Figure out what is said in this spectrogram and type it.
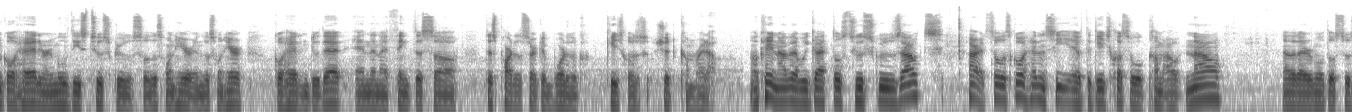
to go ahead and remove these two screws. So this one here and this one here. Go ahead and do that. And then I think this uh, this part of the circuit board of the cage should come right out. Okay, now that we got those two screws out. Alright, so let's go ahead and see if the gauge cluster will come out now. Now that I removed those two,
